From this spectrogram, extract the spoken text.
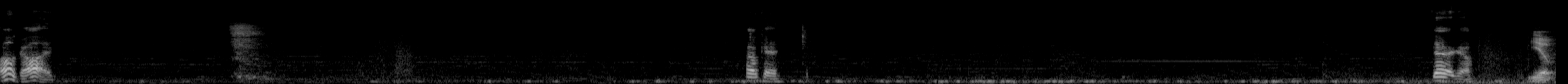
Oh god. Okay. There we go. yep.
